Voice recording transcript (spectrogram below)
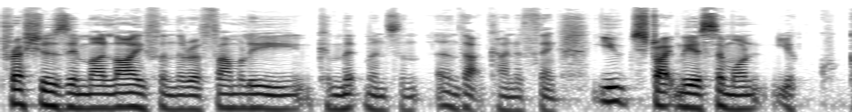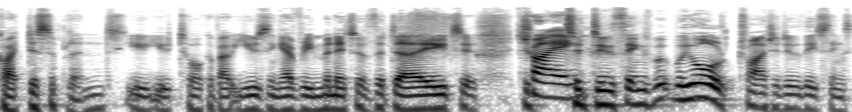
pressures in my life, and there are family commitments, and, and that kind of thing. You strike me as someone you're quite disciplined. You you talk about using every minute of the day to to, to do things. We all try to do these things.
